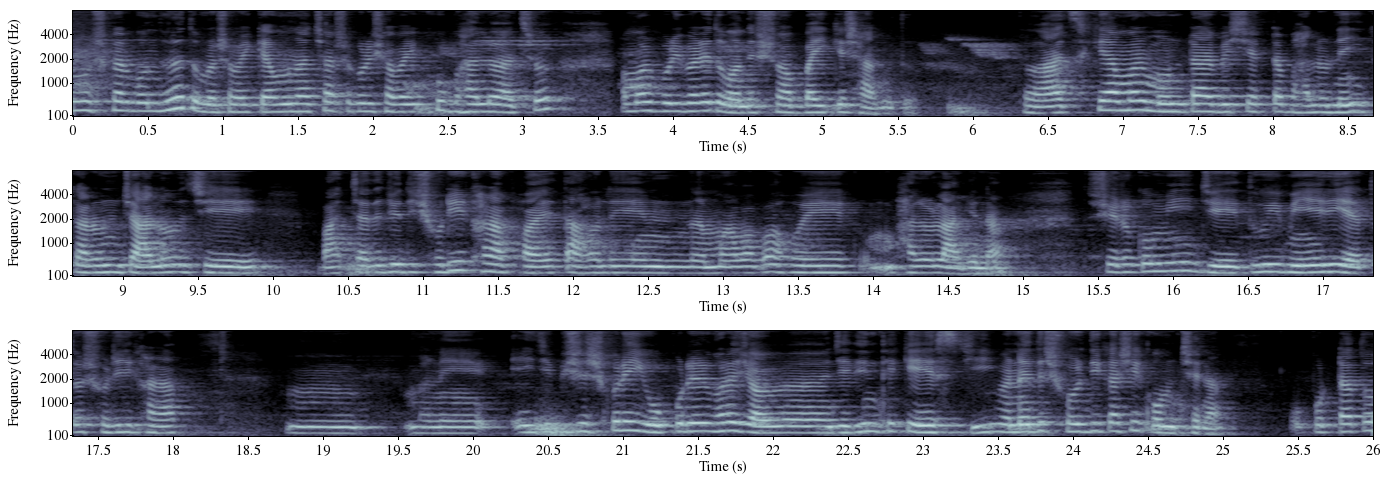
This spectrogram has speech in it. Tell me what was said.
নমস্কার বন্ধুরা, তোমরা সবাই কেমন আছো? আশা করি সবাই খুব ভালো আছো। আমার পরিবারে তোমাদের সবাইকে স্বাগত। তো আজকে আমার মনটা বেশি একটা ভালো নেই, কারণ জানো যে বাচ্চাদের যদি শরীর খারাপ হয়, তাহলে মা বাবা হয়ে ভালো লাগে না। সেরকমই যে দুই মেয়েরই এত শরীর খারাপ মানে এই যে বিশেষ করে এই ওপরের ঘরে যেদিন থেকে এসছি মানে এদের সর্দি কাশি কমছে না। ওপরটা তো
